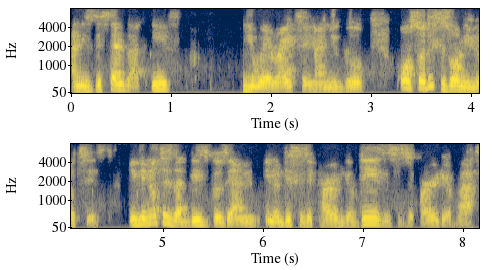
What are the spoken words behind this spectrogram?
and it's the sense that if you were writing and you go, oh, so this is what we noticed. If you notice that this goes and you know this is a parody of this, this is a parody of that,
